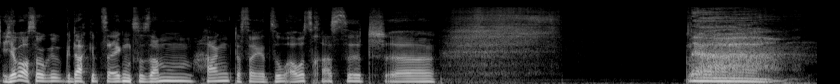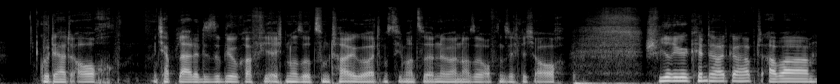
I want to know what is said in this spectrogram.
ich habe auch so gedacht, gibt es da irgendeinen Zusammenhang, dass er jetzt so ausrastet? Äh, äh, gut, er hat auch, ich habe leider diese Biografie echt nur so zum Teil gehört, muss die mal zu Ende hören, also offensichtlich auch schwierige Kindheit gehabt, aber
